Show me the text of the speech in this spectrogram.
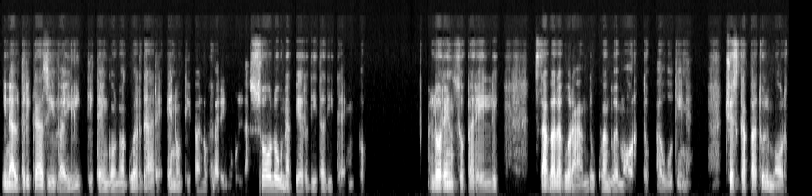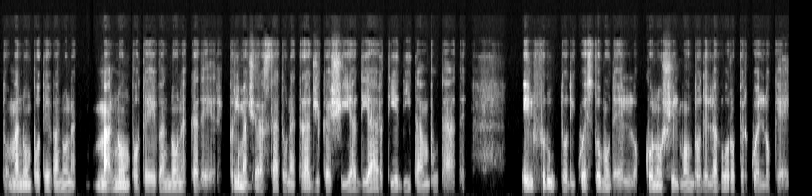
In altri casi vai ti tengono a guardare e non ti fanno fare nulla, solo una perdita di tempo. Lorenzo Parelli stava lavorando quando è morto a Udine. C'è scappato il morto, ma non poteva non, ma non, poteva non accadere. Prima c'era stata una tragica scia di arti e dita amputate. E il frutto di questo modello conosce il mondo del lavoro per quello che è,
